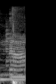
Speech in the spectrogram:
not.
